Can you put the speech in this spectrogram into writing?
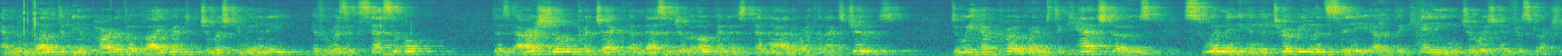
and would love to be a part of a vibrant Jewish community if it was accessible? Does our shul project a message of openness to non-Orthodox Jews? Do we have programs to catch those swimming in the turbulent sea of a decaying Jewish infrastructure?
